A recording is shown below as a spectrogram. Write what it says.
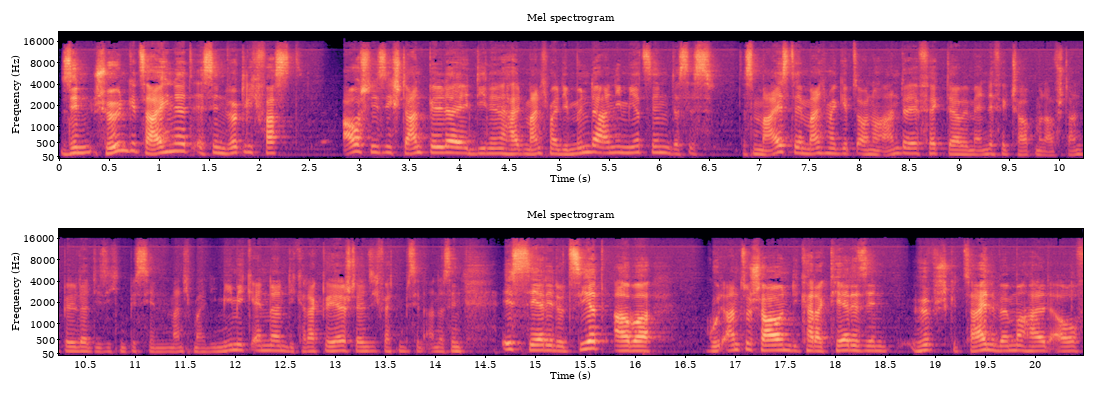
sind schön gezeichnet, es sind wirklich fast ausschließlich Standbilder, in denen halt manchmal die Münder animiert sind. Das ist das meiste. Manchmal gibt es auch noch andere Effekte, aber im Endeffekt schaut man auf Standbilder, die sich ein bisschen manchmal die Mimik ändern, die Charaktere stellen sich vielleicht ein bisschen anders hin. Ist sehr reduziert, aber gut anzuschauen. Die Charaktere sind hübsch gezeichnet, wenn man halt auf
